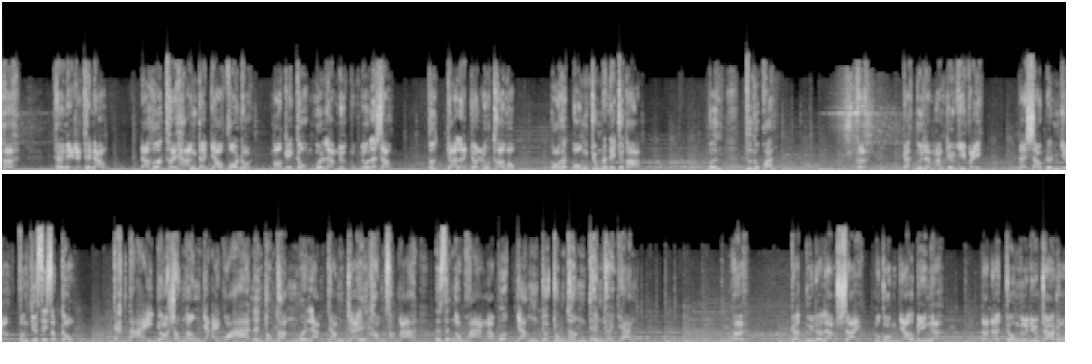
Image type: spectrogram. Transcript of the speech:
Hả? Thế này là thế nào? Đã hết thời hạn ta giao phó rồi, Mà cây cầu mới làm được một nửa là sao Tất cả là do lũ thợ mộc Gọi hết bọn chúng lên đây cho ta Vâng thưa Ngọc Hoàng các ngươi làm ăn kiểu gì vậy? Tại sao đến giờ vẫn chưa xây xong cầu? Chắc tại do sông Ngân dài quá Nên chúng thần mới làm chậm trễ không xong mà. Xin Ngọc Hoàng à, bớt giận cho chúng thần thêm thời gian? Các ngươi đã làm sai mà còn giả biện à? Ta đã cho người điều tra rồi.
